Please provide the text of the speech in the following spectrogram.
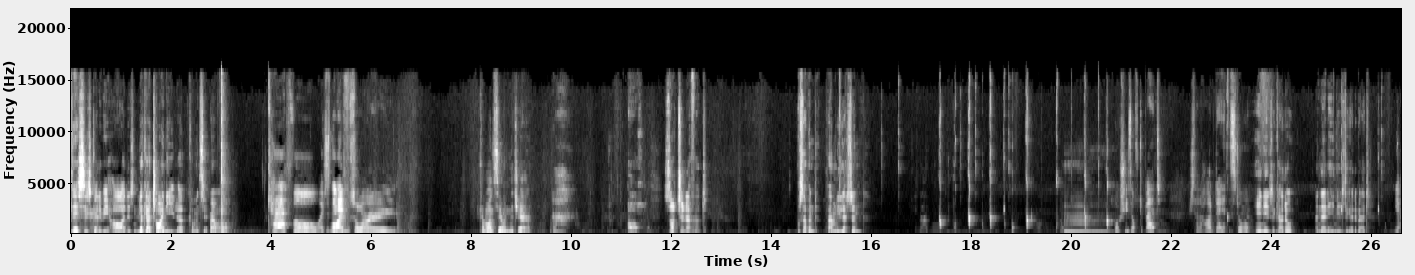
This is going to be hard, isn't it? Look how tiny you look. Come and sit around more. Careful! I just I'm sorry. Come on, sit on the chair. Oh, such an effort. What's happened? Family lesson. Hmm. Oh, she's off to bed. She's had a hard day at the store. He needs a cuddle, and then he needs to go to bed. Yes.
